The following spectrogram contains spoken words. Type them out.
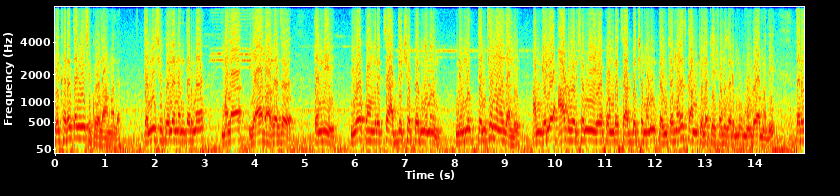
हे खरं त्यांनी शिकवलं आम्हाला. त्यांनी शिकवल्यानंतरनं मला या भागाचं त्यांनी युवा काँग्रेसचं अध्यक्षपद म्हणून नेमणूक त्यांच्यामुळे झाली. आणि गेले आठ वर्ष मी युवा काँग्रेसचा अध्यक्ष म्हणून त्यांच्यामुळेच काम केलं केशवनगर मुंडवामध्ये तर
